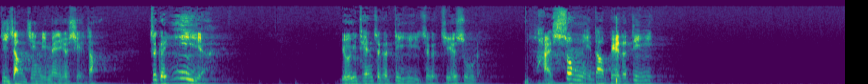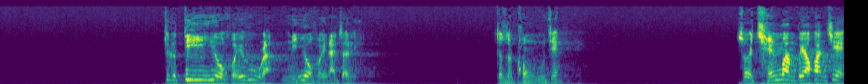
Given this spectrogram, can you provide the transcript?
地藏经》里面有写到，这个意呀，有一天这个地狱这个结束了，还送你到别的地狱。这个地狱又回复了，你又回来这里，就是空无间。所以千万不要犯戒，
